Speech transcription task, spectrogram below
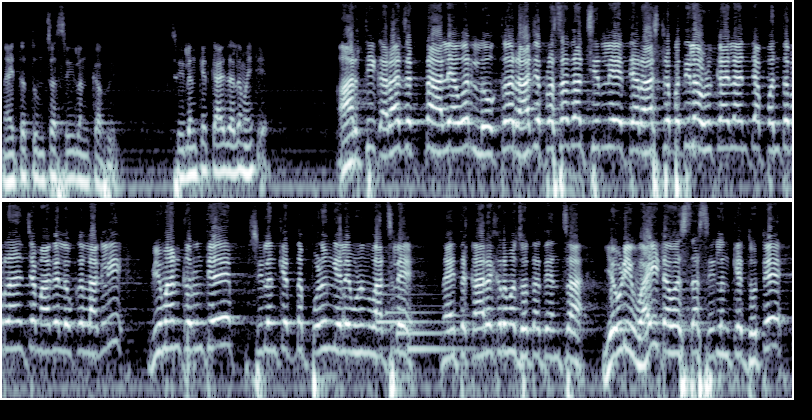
नाही तर तुमचा श्रीलंका होईल. श्रीलंकेत काय झालं माहितीये? आर्थिक अराजकता आल्यावर लोक राजप्रसादात शिरले. त्या राष्ट्रपतीला हुडकायला आणि त्या पंतप्रधानांच्या मागे लोक लागली. विमान करून ते श्रीलंकेतनं पळून गेले म्हणून वाचले. नाही तर कार्यक्रमच होता त्यांचा. एवढी वाईट अवस्था श्रीलंकेत होते.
